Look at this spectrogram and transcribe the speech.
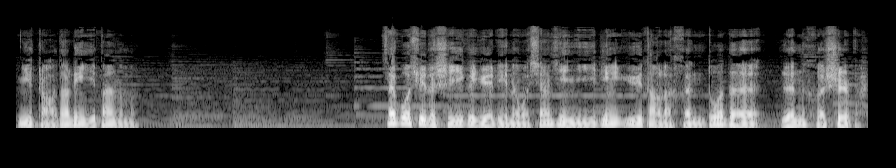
你找到另一半了吗？在过去的十一个月里呢，我相信你一定遇到了很多的人和事吧。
